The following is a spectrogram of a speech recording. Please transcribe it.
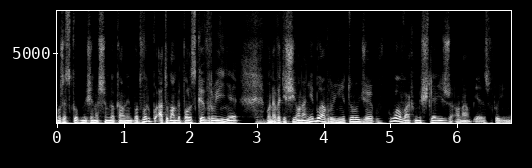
może skupmy się na naszym lokalnym podwórku, a tu mamy Polskę w ruinie, bo nawet jeśli ona nie była w ruinie, to ludzie w głowach myśleli, że ona jest w ruinie.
